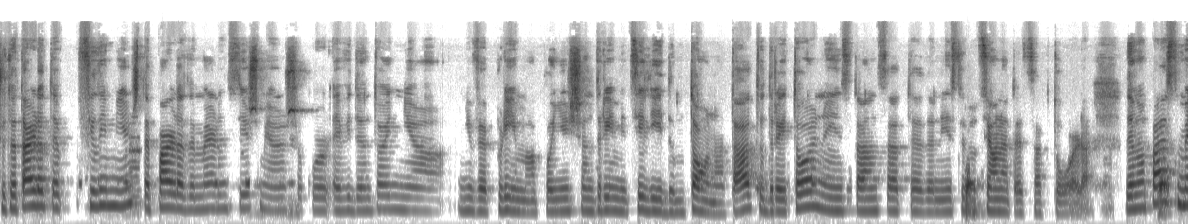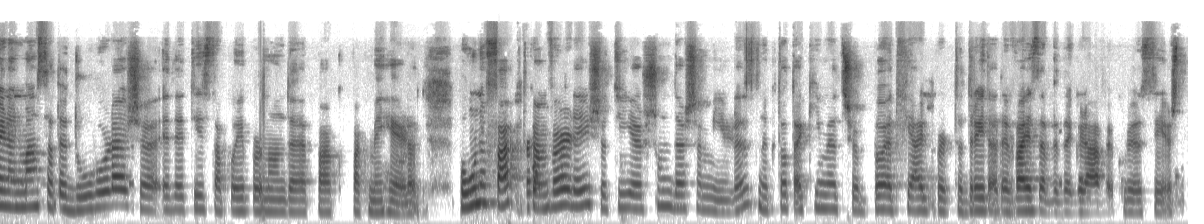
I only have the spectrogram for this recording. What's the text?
qytetarët fillimisht e para dhe më e rëndësishmja është kur evidentojnë një një veprim apo një qëndrim i cili i dëmton ata, të drejtohen në instancat edhe në institucionet e caktuara. Dhe më pas merren masat e duhura që edhe ti sapo i përmendë pak pak më herët. Po unë në fakt kam vërë re që ti je shumë dashamirës në këto takimet që bëhet fjalë për të drejtat e vajzave dhe grave kryesisht.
